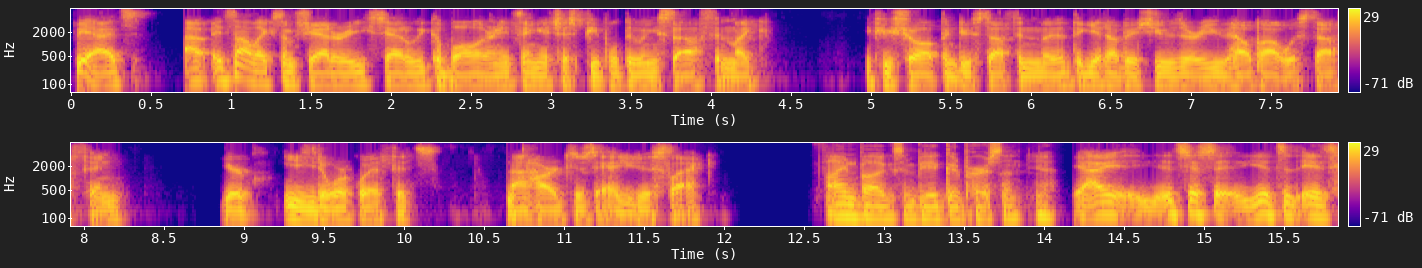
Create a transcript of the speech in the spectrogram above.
But yeah, it's it's not like some shadowy shadowy cabal or anything. It's just people doing stuff and like if you show up and do stuff in the, the GitHub issues or you help out with stuff and you're easy to work with, it's not hard to just add you to Slack. Find bugs and be a good person. Yeah. Yeah. I, it's just, it's, it's,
